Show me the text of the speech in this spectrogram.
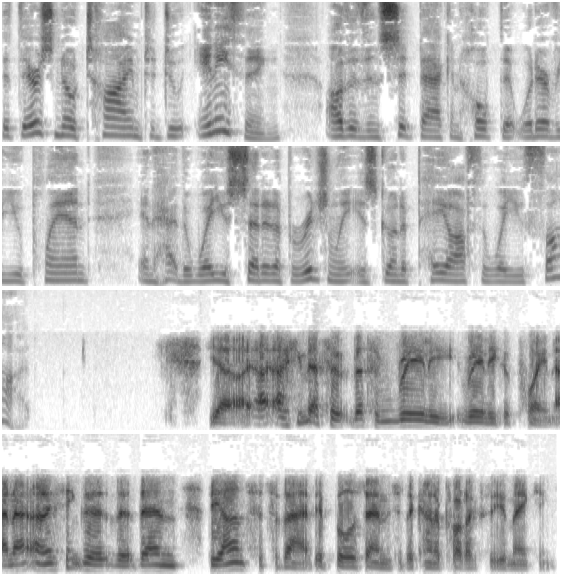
that there's no time to do anything other than sit back and hope that whatever you planned and the way you set it up originally is going to pay off the way you thought. Yeah, I, I think that's a that's a really really good point, and I, and I think that, that then the answer to that it boils down to the kind of products that you're making.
